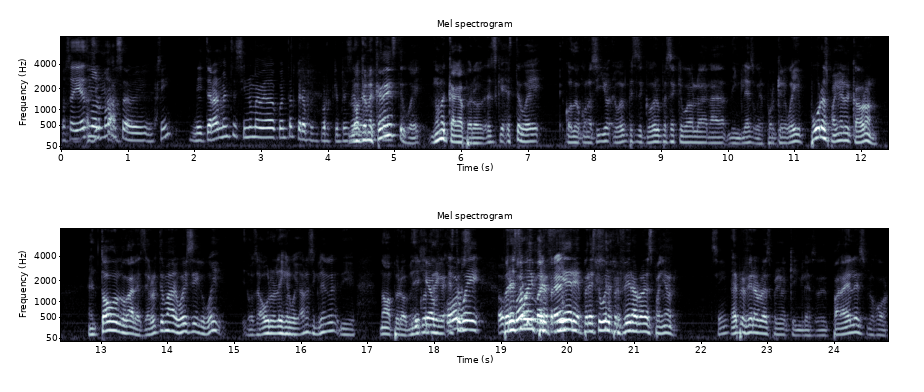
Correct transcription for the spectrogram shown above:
o sea, ya es Así normal. pasa, güey. Sí. Literalmente sí no me había dado cuenta, pero pues porque Lo que me caga este güey, no me caga, pero es que este güey, cuando lo conocí yo, el güey pensé que, güey, pensé que voy a hablar nada de inglés, güey, porque el güey, puro español el cabrón, en todos los lugares. El último el güey sí güey, o sea, uno le dije, güey, ¿hablas inglés, güey? No, pero me di cuenta, of dije, course, este güey, pero este güey friend. prefiere, pero este güey prefiere hablar español. Sí. Él prefiere hablar español que inglés, eh, para él es mejor.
